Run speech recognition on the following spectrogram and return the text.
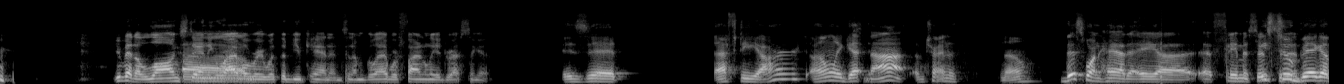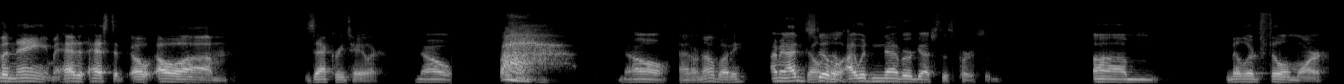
you've had a long-standing Um, rivalry with the Buchanans, and I'm glad we're finally addressing it. Is it FDR? I only get. It's not. I'm trying to. No, This one had a, uh, a famous he's too big of a name. It, had, it has to. Oh, oh, um, Zachary Taylor. No, Ah, no. I don't know, buddy. I mean, I'd Don't still, know. I would never guess this person. Um, Millard Fillmore.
